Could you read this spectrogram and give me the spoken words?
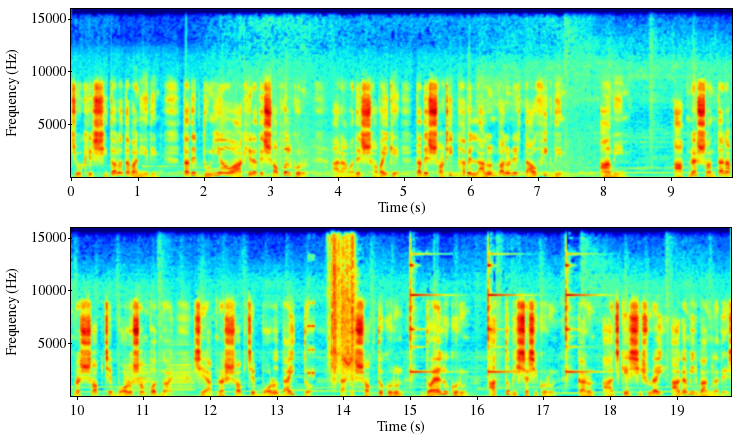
চোখের শীতলতা বানিয়ে দিন, তাদের দুনিয়া ও আখেরাতে সফল করুন, আর আমাদের সবাইকে তাদের সঠিকভাবে লালন পালনের তাওফিক দিন। আমিন। আপনার সন্তান আপনার সবচেয়ে বড় সম্পদ নয়, সে আপনার সবচেয়ে বড় দায়িত্ব। তাকে শক্ত করুন, দয়ালু করুন, আত্মবিশ্বাসী করুন, কারণ আজকের শিশুরাই আগামীর বাংলাদেশ।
